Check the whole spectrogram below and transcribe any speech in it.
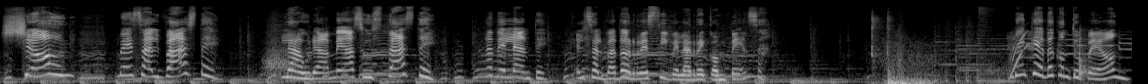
¡Sean! ¡Me salvaste! Laura, me asustaste. Adelante, El Salvador recibe la recompensa. Me quedo con tu peón.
